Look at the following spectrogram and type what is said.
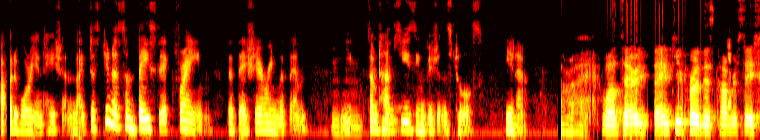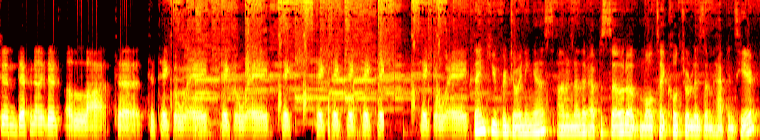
part of orientation, like just, you know, some basic frame that they're sharing with them, Mhm. sometimes using visions tools, you know. All right. Well, Terry, thank you for this conversation. Definitely, there's a lot to to take away, take away, take take take take take take take away. Thank you for joining us on another episode of Multiculturalism Happens Here.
